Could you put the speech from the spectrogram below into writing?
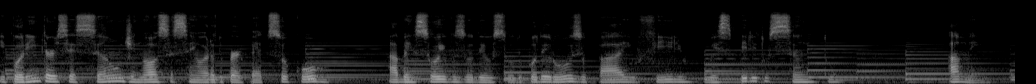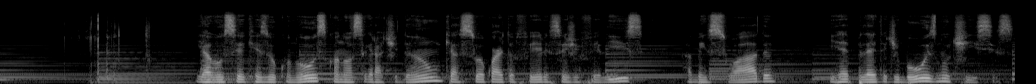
E por intercessão de Nossa Senhora do Perpétuo Socorro, abençoe-vos o Deus Todo-Poderoso, Pai, o Filho e o Espírito Santo. Amém. E a você que rezou conosco, a nossa gratidão, que a sua quarta-feira seja feliz abençoada e repleta de boas notícias.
